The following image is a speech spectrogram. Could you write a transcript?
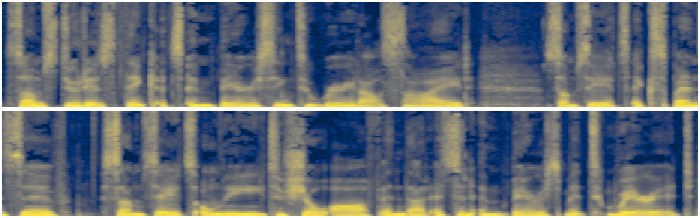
Some students think it's embarrassing to wear it outside. Some say it's expensive. Some say it's only to show off and that it's an embarrassment to wear it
